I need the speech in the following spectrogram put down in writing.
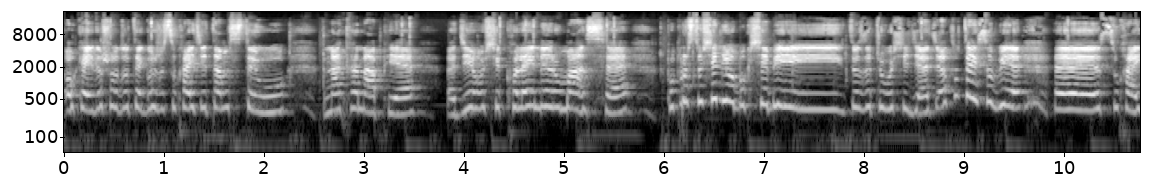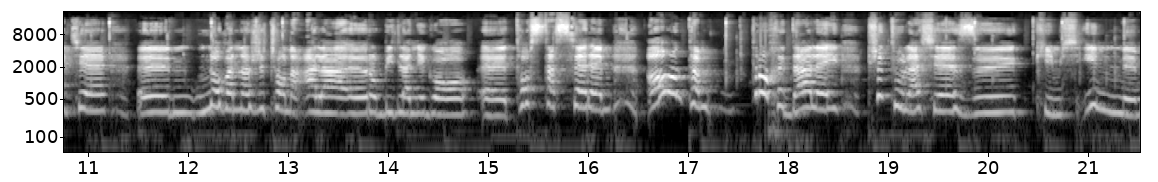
Okej, doszło do tego, że słuchajcie, tam z tyłu na kanapie e, dzieją się kolejne romanse. Po prostu siedli obok siebie i to zaczęło się dziać. A tutaj sobie, e, słuchajcie, e, nowa narzeczona Ala e, robi dla niego e, tosta z serem, a on tam trochę dalej przytula się z kimś innym.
